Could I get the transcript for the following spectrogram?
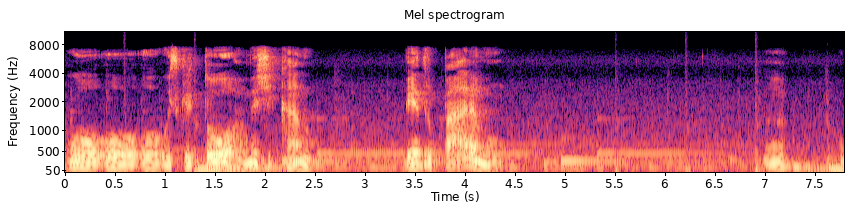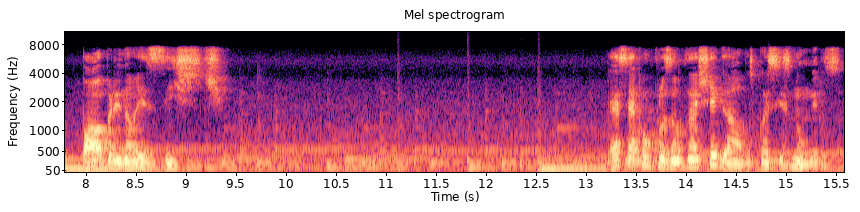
o, o, o escritor mexicano Pedro Páramo, Né? O pobre não existe. Essa é a conclusão que nós chegamos com esses números.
